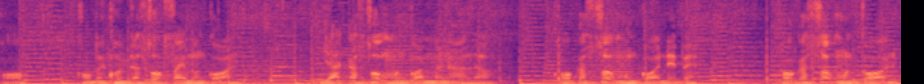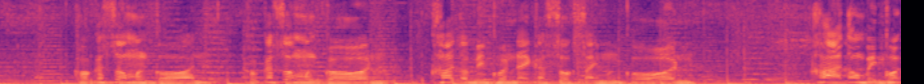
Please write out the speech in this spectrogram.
ขอ ขอเป็นคนกระซวกไส้มังกร อยากกระซวกมังกรมานานแล้ว ขอกระซวกมังกรได้ไหมขอกระซวกมังกร ขอกระซวกมังกร ขอกระซวกมังกร ข้าต้องเป็นคนได้กระซวกไส้มังกร ข้าต้องเป็นคน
